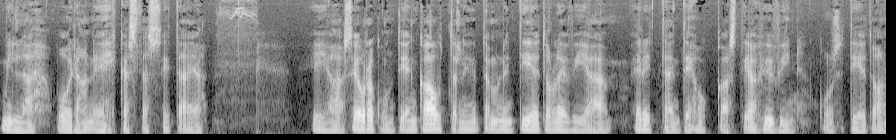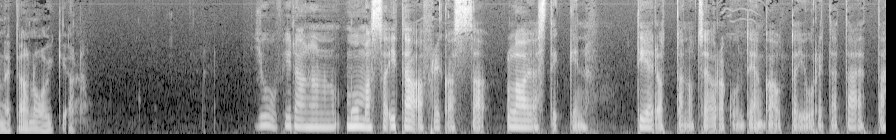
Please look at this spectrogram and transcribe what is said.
millä voidaan ehkäistä sitä. Ja, ja seurakuntien kautta niin tämmöinen tieto leviää erittäin tehokkaasti ja hyvin, kun se tieto annetaan oikeana. Joo, Fidanhan on muun muassa Itä-Afrikassa laajastikin tiedottanut seurakuntien kautta juuri tätä, että,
